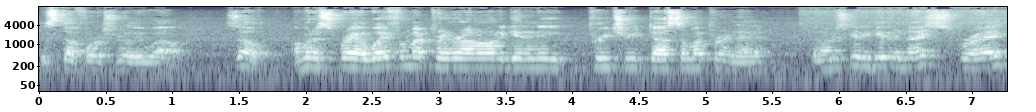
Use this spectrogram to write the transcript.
this stuff works really well. So I'm going to spray away from my printer. I don't want to get any pre-treat dust on my print head. Then I'm just going to give it a nice spray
